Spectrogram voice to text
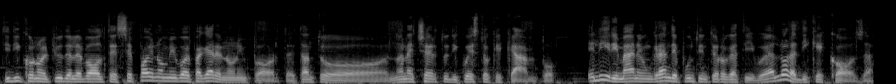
ti dicono il più delle volte se poi non mi vuoi pagare non importa, tanto non è certo di questo che campo. E lì rimane un grande punto interrogativo. E allora di che cosa?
